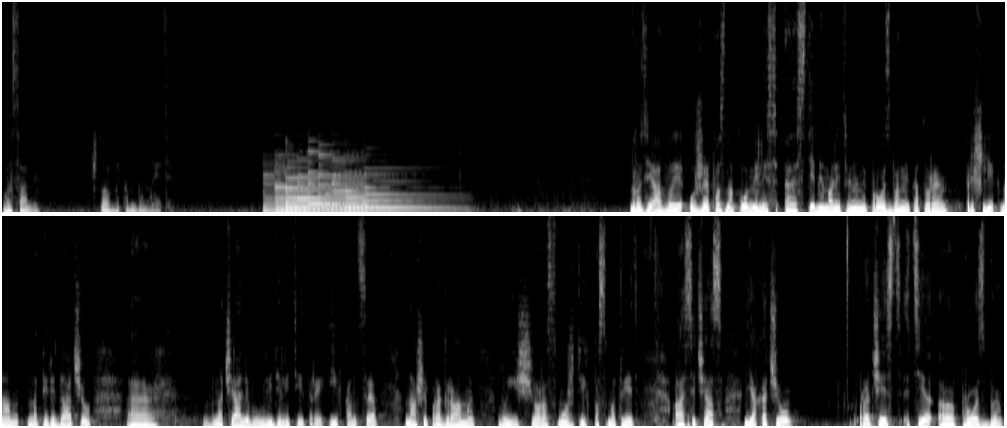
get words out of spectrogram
Вы сами что об этом думаете? Друзья, вы уже познакомились э, с теми молитвенными просьбами, которые пришли к нам на передачу. В начале вы увидели титры, и в конце нашей программы вы еще раз сможете их посмотреть. А сейчас я хочу прочесть те э, просьбы,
